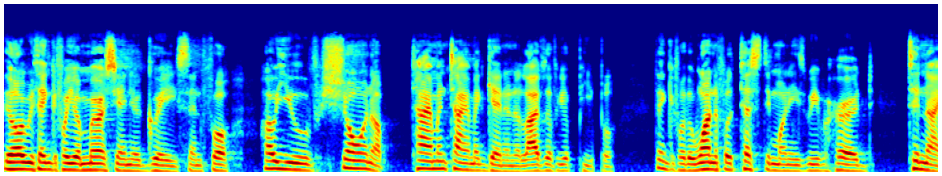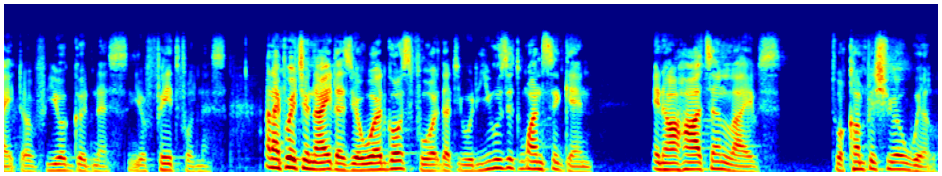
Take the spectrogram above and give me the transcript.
Lord, we thank you for your mercy and your grace and for how you've shown up time and time again in the lives of your people. Thank you for the wonderful testimonies we've heard tonight of your goodness, your faithfulness. And I pray tonight, as your word goes forth, that you would use it once again in our hearts and lives to accomplish your will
